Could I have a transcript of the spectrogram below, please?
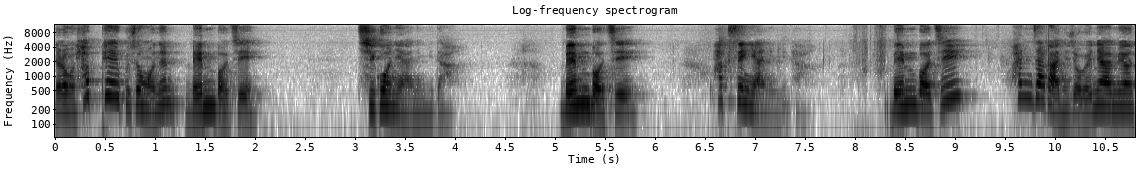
여러분 협회의 구성원은 멤버지 직원이 아닙니다. 멤버지 학생이 아닙니다. 멤버지 환자가 아니죠. 왜냐하면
